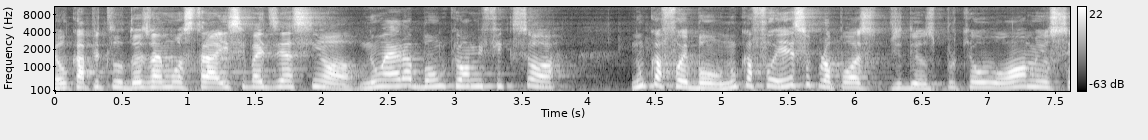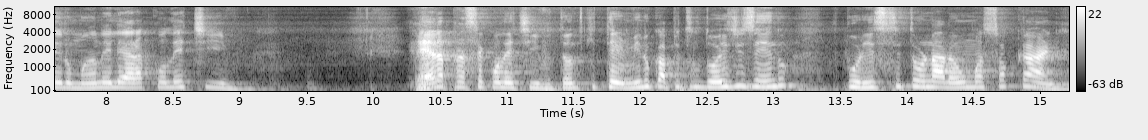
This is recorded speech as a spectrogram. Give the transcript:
Então o capítulo 2 vai mostrar isso e vai dizer assim, ó, não era bom que o homem fique só. Nunca foi bom, nunca foi esse o propósito de Deus, porque o homem, o ser humano, ele era coletivo. É. Era para ser coletivo, tanto que termina o capítulo 2 dizendo, por isso se tornarão uma só carne.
